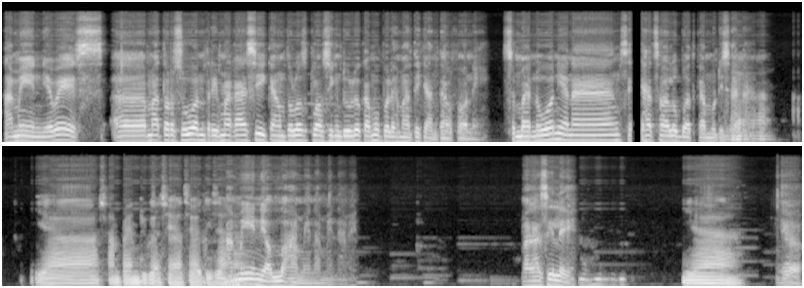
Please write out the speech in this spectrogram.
Amin. Ya wes, uh, matur suwun. Terima kasih Kang Tulus closing dulu. Kamu boleh matikan teleponnya. Sembah nuwun ya Nang. Sehat selalu buat kamu di sana. Ya, ya sampai juga sehat-sehat di sana. Amin ya Allah. Amin, amin, amin. Makasih Le. Ya. Yuk.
